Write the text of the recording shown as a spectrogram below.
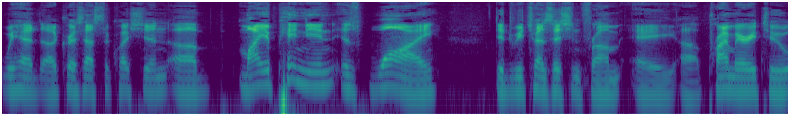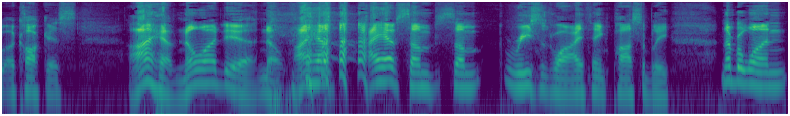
we had uh, Chris ask the question: uh, my opinion is why did we transition from a uh, primary to a caucus? I have no idea. No, I have I have some some reasons why I think possibly. Number one,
